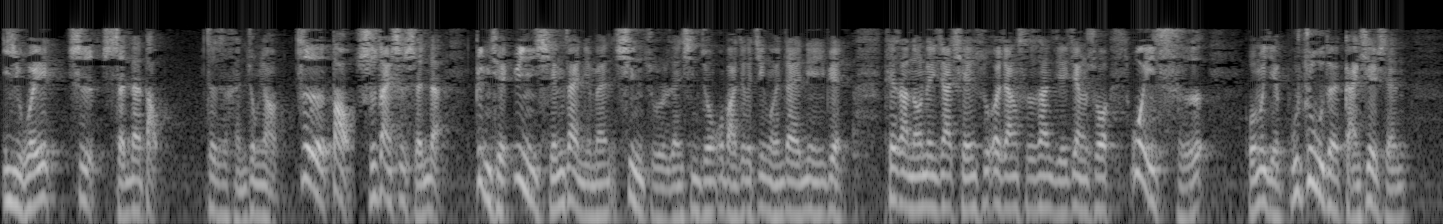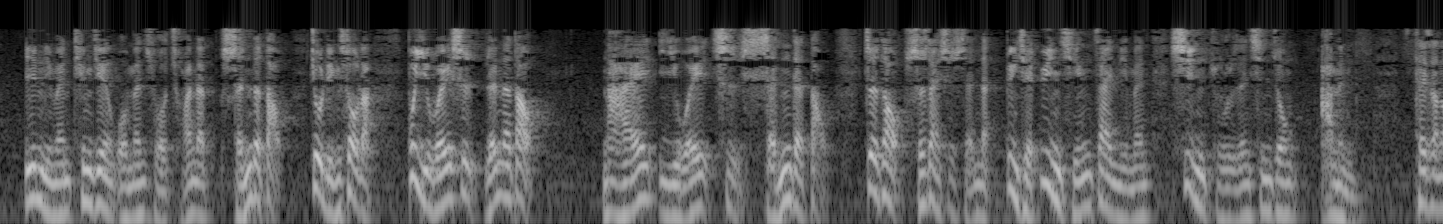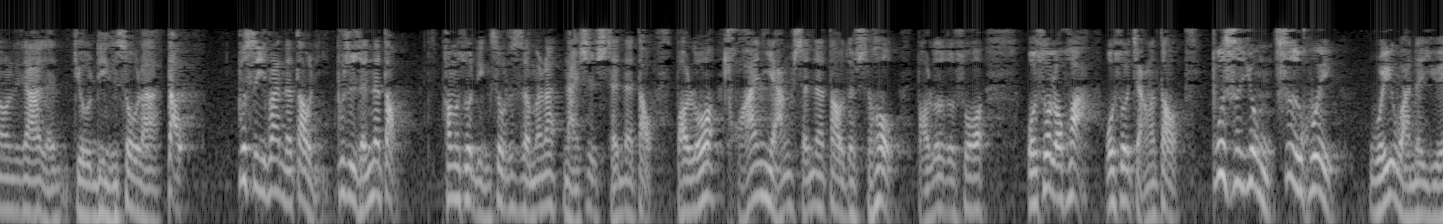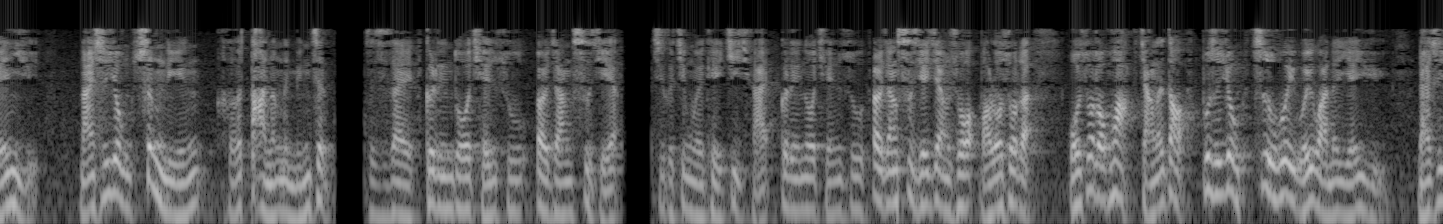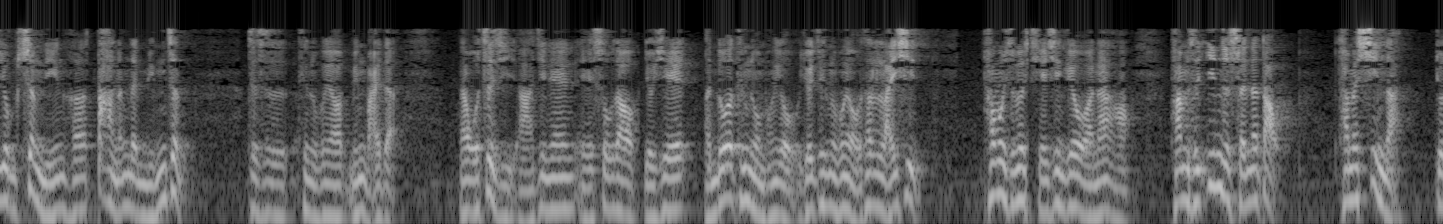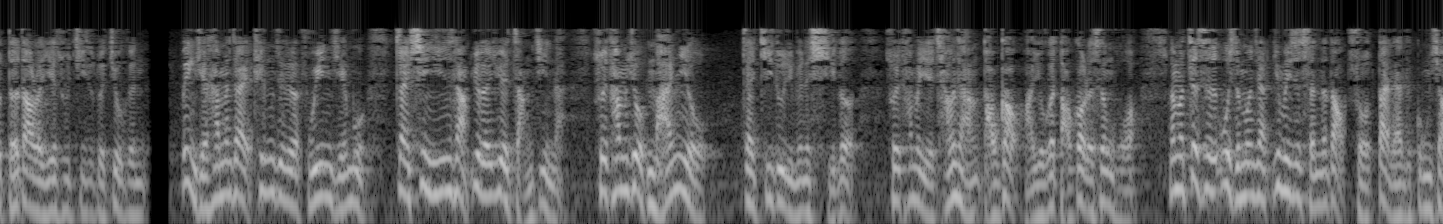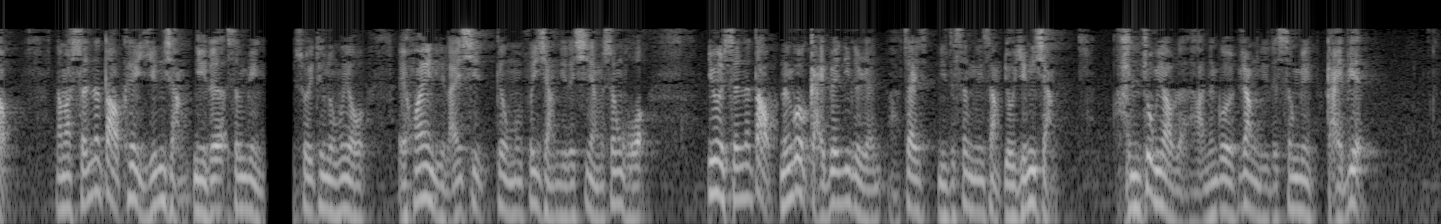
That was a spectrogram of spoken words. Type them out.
以为是神的道，这是很重要。这道实在是神的，并且运行在你们信主的人心中。我把这个经文再念一遍，《天上农人家前书》二章十三节这样说：为此，我们也不住的感谢神，因你们听见我们所传的神的道，就领受了，不以为是人的道。乃以为是神的道，这道实在是神的，并且运行在你们信主人心中。阿门。天上的家人就领受了道，不是一般的道理，不是人的道。他们所领受的是什么呢？乃是神的道。保罗传扬神的道的时候，保罗就说：“我说的话，我所讲的道，不是用智慧委婉的言语，乃是用圣灵和大能的名证。”这是在哥林多前书二章四节。这个经文可以记起来，《哥林多前书》二章四节这样说：保罗说的，我说的话讲得到，不是用智慧委婉的言语，乃是用圣灵和大能的明证。这是听众朋友明白的。那我自己啊，今天也收到有些很多听众朋友，有些听众朋友他的来信，他为什么写信给我呢？哈，他们是因着神的道，他们信了，就得到了耶稣基督的救恩，并且他们在听这个福音节目，在信心上越来越长进了，所以他们就蛮有。在基督里面的喜乐，所以他们也常常祷告啊，有个祷告的生活。那么这是为什么这样？因为是神的道所带来的功效。那么神的道可以影响你的生命，所以听众朋友，也欢迎你来信跟我们分享你的信仰生活。因为神的道能够改变一个人啊，在你的生命上有影响，很重要的哈，能够让你的生命改变。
